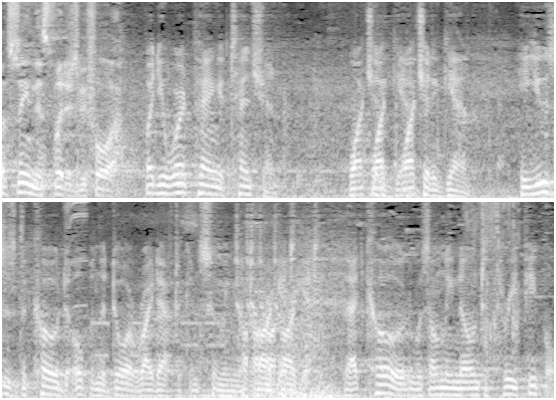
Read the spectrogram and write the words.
I've seen this footage before. But you weren't paying attention. Watch it again. Watch it again. He uses the code to open the door right after consuming the target. That code was only known to three people.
